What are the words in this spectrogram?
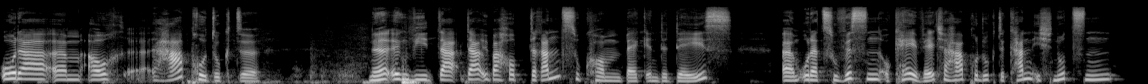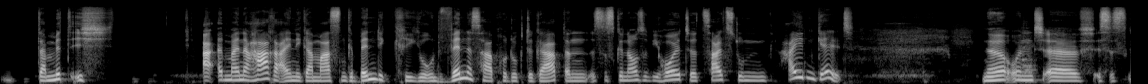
Oder ähm, auch äh, Haarprodukte. Ne, irgendwie da, da überhaupt dran zu kommen back in the days ähm, oder zu wissen, okay, welche Haarprodukte kann ich nutzen, damit ich äh, meine Haare einigermaßen gebändigt kriege. Und wenn es Haarprodukte gab, dann ist es genauso wie heute, zahlst du ein Heidengeld. Ne? Und äh, es ist,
